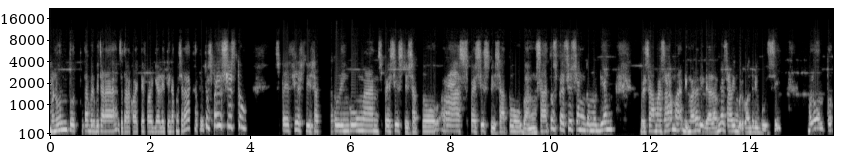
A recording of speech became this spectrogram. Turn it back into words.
menuntut kita berbicara secara kolektif kolegial di tingkat masyarakat. Itu spesies tuh. Spesies di satu lingkungan, spesies di satu ras, spesies di satu bangsa itu spesies yang kemudian bersama-sama di mana di dalamnya saling berkontribusi menuntut.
